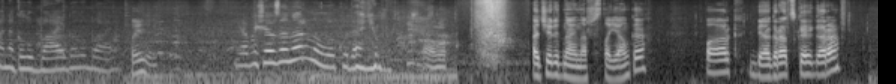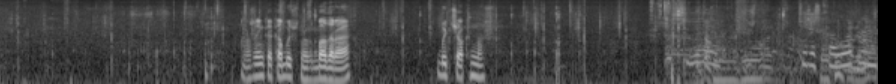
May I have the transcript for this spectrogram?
Она голубая, голубая. Поедем? Я бы сейчас занырнула куда-нибудь. А. Очередная наша стоянка. Парк Биоградская гора. Жень, как обычно, с бодра. Бычок наш. Через холодную.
